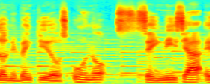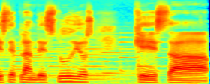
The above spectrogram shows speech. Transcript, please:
2022 1 se inicia este plan de estudios que está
